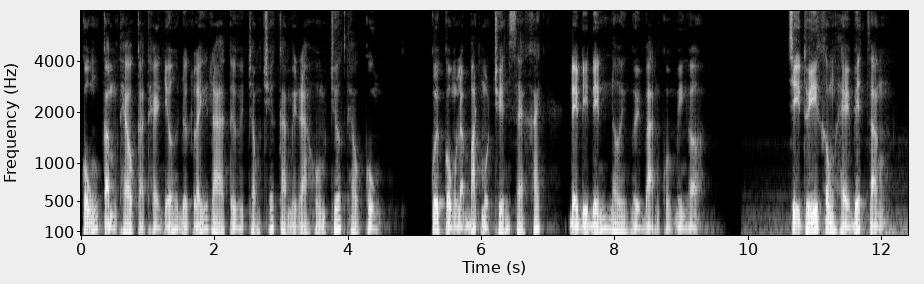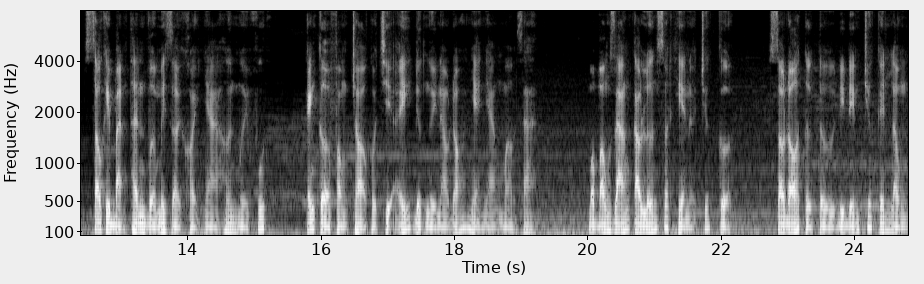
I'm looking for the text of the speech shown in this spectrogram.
cũng cầm theo cả thẻ nhớ được lấy ra từ trong chiếc camera hôm trước theo cùng. Cuối cùng là bắt một chuyến xe khách để đi đến nơi người bạn của mình ở. Chị Thúy không hề biết rằng sau khi bản thân vừa mới rời khỏi nhà hơn 10 phút, cánh cửa phòng trọ của chị ấy được người nào đó nhẹ nhàng mở ra. Một bóng dáng cao lớn xuất hiện ở trước cửa, sau đó từ từ đi đến trước cái lồng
